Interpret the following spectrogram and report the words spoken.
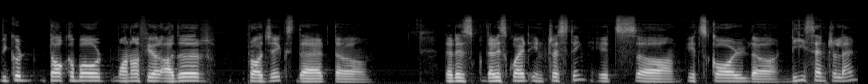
we could talk about one of your other projects that uh, that is that is quite interesting. It's uh, it's called uh, Decentraland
